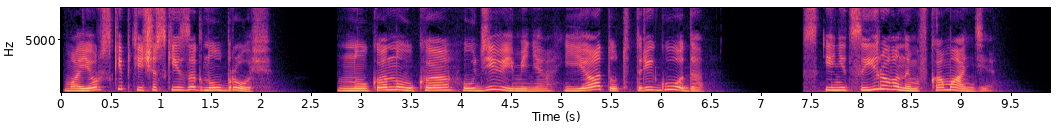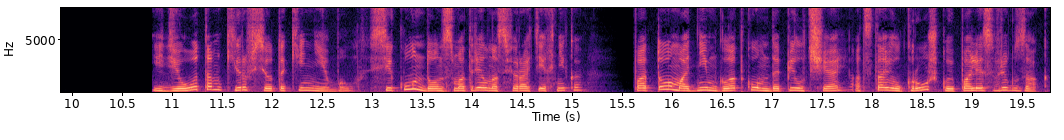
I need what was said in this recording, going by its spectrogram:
Майор скептически изогнул бровь. «Ну-ка, ну-ка, удиви меня. Я тут три года. С инициированным в команде». Идиотом Кир все-таки не был. Секунду он смотрел на сферотехника — Потом одним глотком допил чай, отставил кружку и полез в рюкзак.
